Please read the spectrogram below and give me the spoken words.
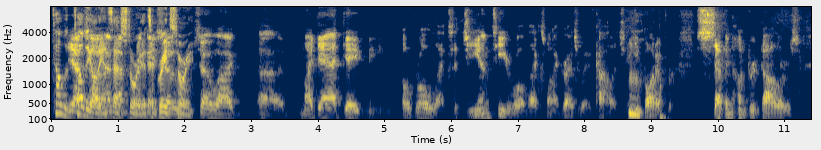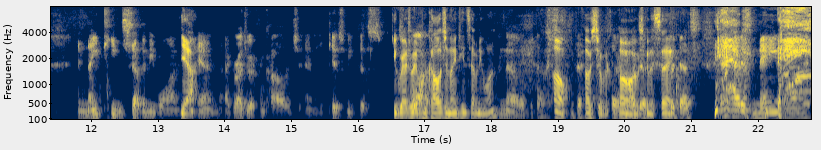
tell the Yeah, tell the so audience I'm- that I'm- story. it's a great so- story. So uh, uh, my dad gave me a Rolex, a GMT Rolex, when I graduated college. And He Hmm. bought it for seven hundred dollars in 1971. Yeah. and I graduated from college, and he gives me this. You graduated from college in 1971. No, was, Oh, that I was oh, I was going to say. But that's and it had his name on it.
